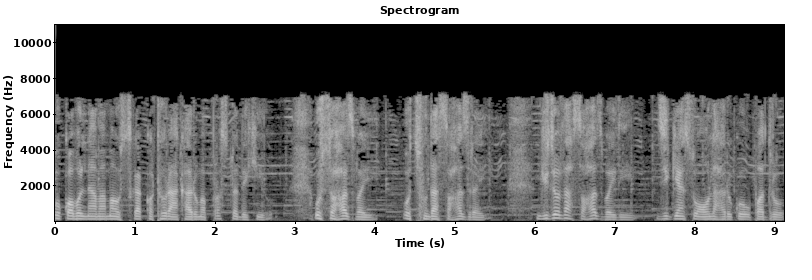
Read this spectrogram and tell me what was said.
ऊ कबुलनामामा उसका कठोर आँखाहरूमा प्रष्ट देखियो। ऊ सहज भई ऊ छुँदा सहज रही। गिजोल्दा सहज भइदिए। जिज्ञासु औँलाहरूको उपद्रो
